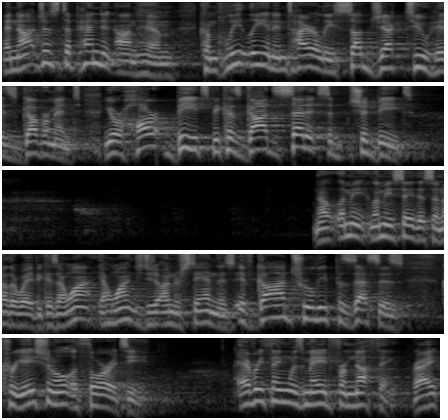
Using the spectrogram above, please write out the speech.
and not just dependent on Him, completely and entirely subject to His government. Your heart beats because God said it should beat. Now, let me, let me say this another way because I want, I want you to understand this. If God truly possesses creational authority, everything was made from nothing, right?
